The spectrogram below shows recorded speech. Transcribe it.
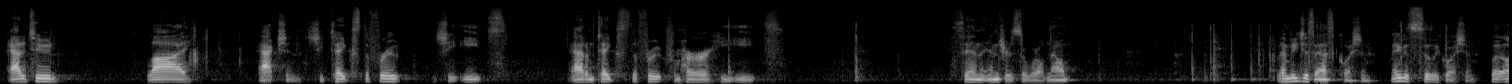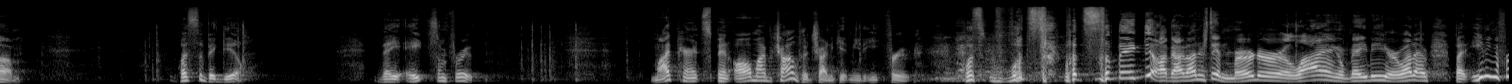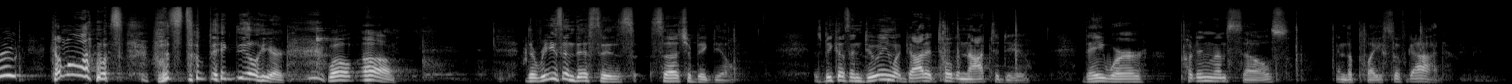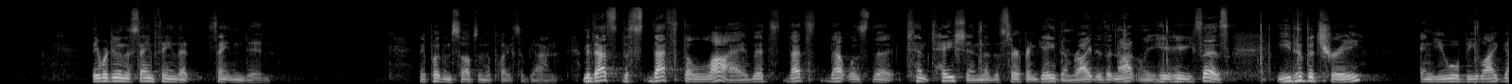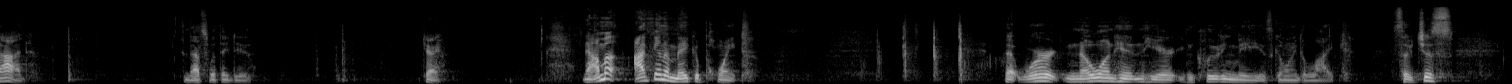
attitude, lie, action. She takes the fruit, she eats. Adam takes the fruit from her, he eats. Sin enters the world. Now, let me just ask a question. Maybe it's a silly question, but um, What's the big deal? They ate some fruit. My parents spent all my childhood trying to get me to eat fruit. What's, what's, what's the big deal? I, mean, I understand murder or lying or maybe or whatever, but eating fruit? Come on, what's, what's the big deal here? Well, uh, the reason this is such a big deal is because in doing what God had told them not to do, they were putting themselves in the place of God. They were doing the same thing that Satan did. They put themselves in the place of God. I mean, that's the, that's the lie. That's, that's, that was the temptation that the serpent gave them, right? Is it not? Here he says, Eat of the tree, and you will be like God. And that's what they do. Okay. Now, I'm, I'm going to make a point that we're, no one in here, including me, is going to like. So just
